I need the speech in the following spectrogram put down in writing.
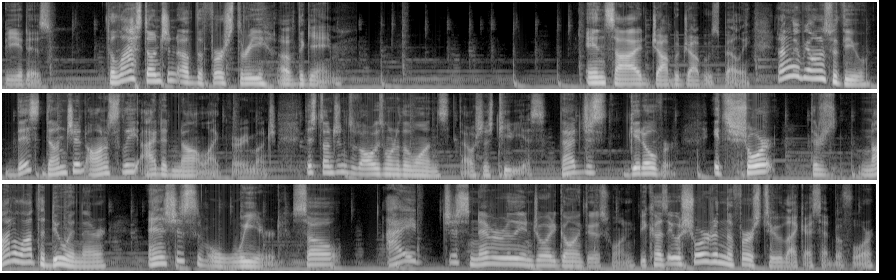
B it is. The last dungeon of the first three of the game inside Jabu Jabu's belly. And I'm gonna be honest with you, this dungeon, honestly, I did not like very much. This dungeon was always one of the ones that was just tedious, that I just get over. It's short, there's not a lot to do in there, and it's just weird. So I just never really enjoyed going through this one because it was shorter than the first two, like I said before,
